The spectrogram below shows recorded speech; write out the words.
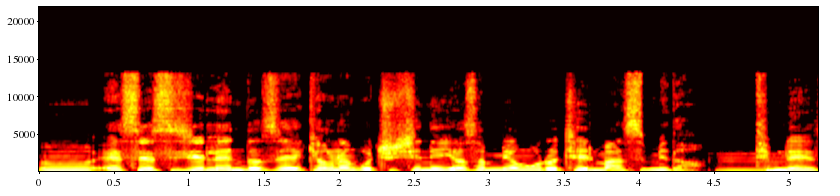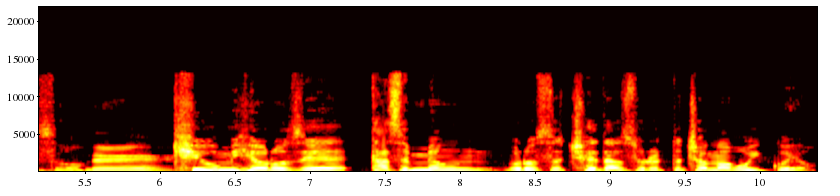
어, SSG 랜더스의 경남고 출신이 여섯 명으로 제일 많습니다. 음. 팀 내에서. 네. 키움 히어로즈의 다섯 명으로서 최다수를 또 점하고 있고요.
